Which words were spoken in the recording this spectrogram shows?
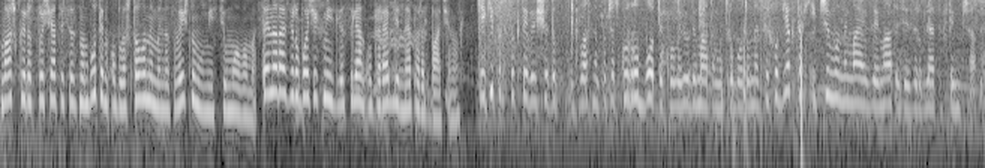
Важко й розпрощатися з набутим, облаштованими на звичному місці умовами. Та й наразі робочих місць для селян у Тереблі не передбачено. Які перспективи щодо власне початку роботи, коли люди матимуть роботу на цих об'єктах, і чим вони мають займатися і заробляти тим часом?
